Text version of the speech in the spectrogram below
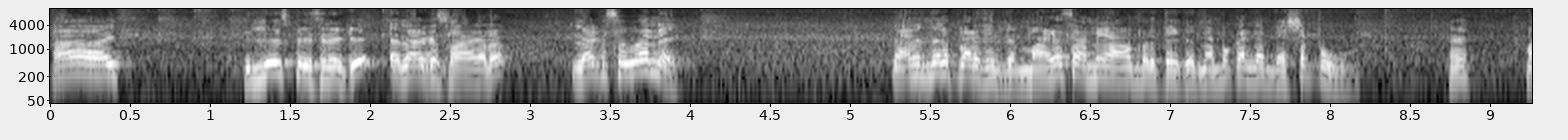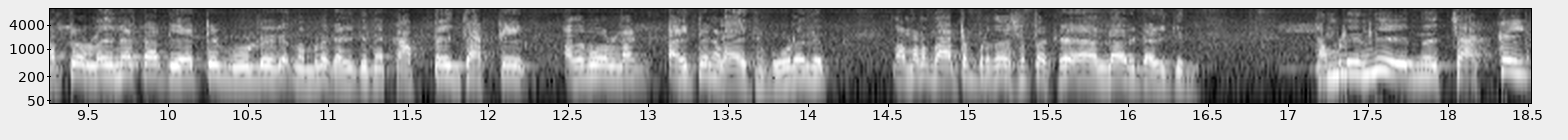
ഹായ്. വില്ലേജ് സ്പേസിലേക്ക്? എല്ലാവർക്കും സ്വാഗതം. എല്ലാവർക്കും സുഖമല്ലേ? ഞാൻ ഇന്നലെ പറഞ്ഞില്ലേ മഴ സമയമാകുമ്പോഴത്തേക്കും നമുക്കെല്ലാം വിശപ്പ് പോകും. ഏ? മറ്റുള്ളതിനെക്കാട്ടി ഏറ്റവും കൂടുതൽ നമ്മൾ കഴിക്കുന്ന കപ്പയും ചക്കയും അതുപോലുള്ള ഐറ്റങ്ങളായിരിക്കും കൂടുതലും നമ്മുടെ നാട്ടുപ്രദേശത്തൊക്കെ എല്ലാവരും കഴിക്കുന്നു നമ്മൾ ഇന്ന് ചെയ്യുന്നത് ചക്കയും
